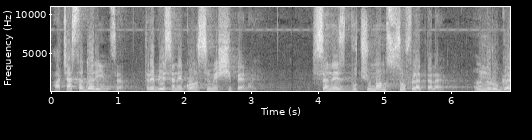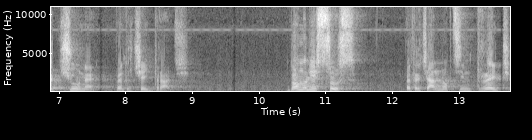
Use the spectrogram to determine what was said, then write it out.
Această dorință trebuie să ne consume și pe noi. Să ne zbuciumăm sufletele în rugăciune pentru cei dragi. Domnul Iisus petrecea nopți întregi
